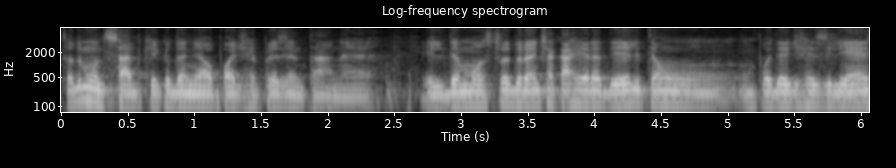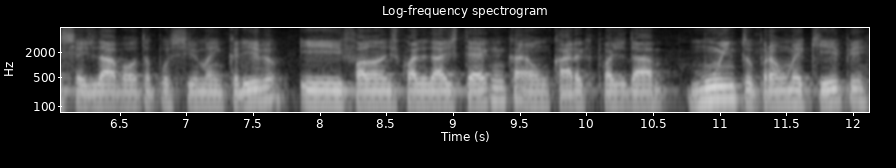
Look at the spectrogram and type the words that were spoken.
todo mundo sabe o que, que o Daniel pode representar, né? Ele demonstrou durante a carreira dele ter um, um, poder de resiliência e de dar a volta por cima incrível. E falando de qualidade técnica, é um cara que pode dar muito para uma equipe,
